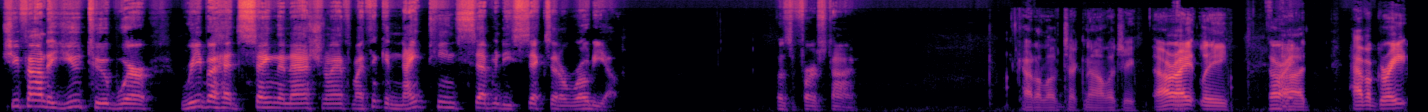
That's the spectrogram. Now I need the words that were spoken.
she found a YouTube where Reba had sang the national anthem, I think in 1976 at a rodeo. Was the first time. Gotta love technology. All right, Lee. All right. Uh, have a great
